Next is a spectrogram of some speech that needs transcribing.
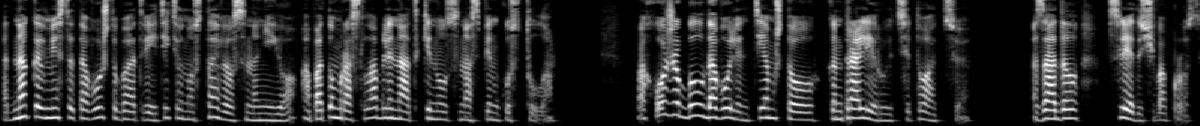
Однако вместо того, чтобы ответить, он уставился на нее, а потом расслабленно откинулся на спинку стула. Похоже, был доволен тем, что контролирует ситуацию. Задал следующий вопрос.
